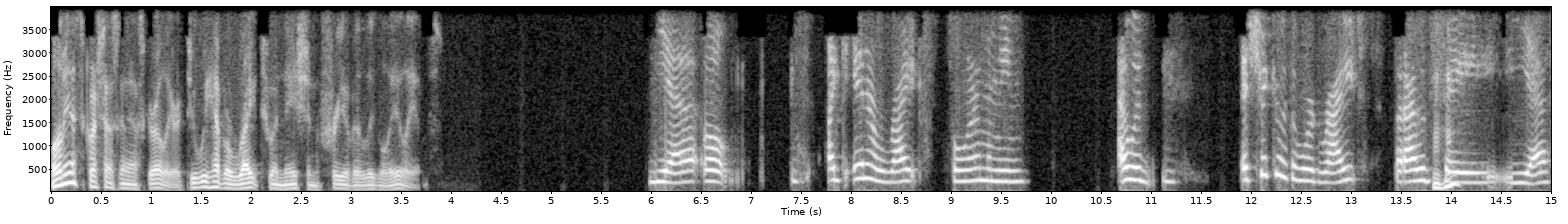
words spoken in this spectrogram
Well, let me ask the question I was going to ask earlier. Do we have a right to a nation free of illegal aliens? Yeah, well, like in a right form, I mean, I would, it's tricky with the word right, but I would mm-hmm. say yes,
